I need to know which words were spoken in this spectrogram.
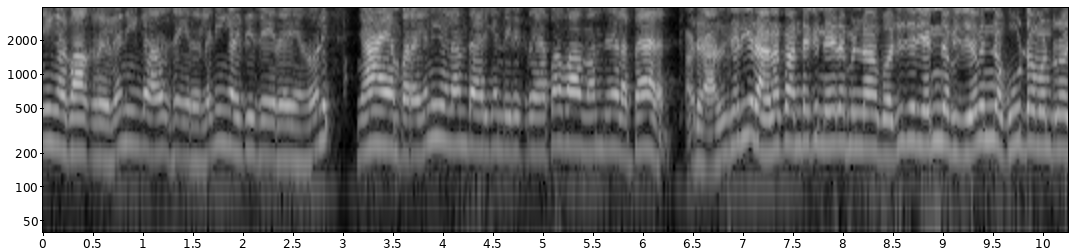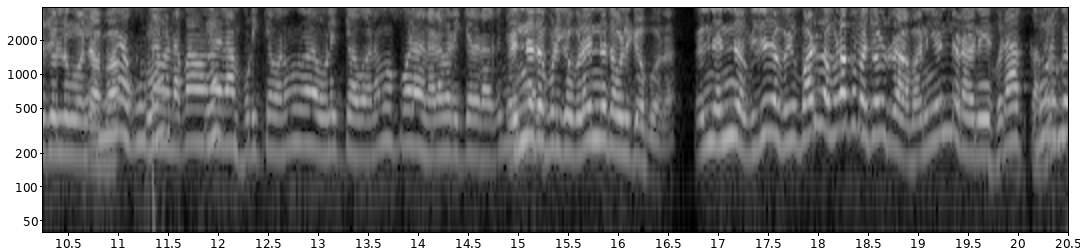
நீங்கள் பார்க்குறதில்ல நீங்கள் அது செய்கிறதில்ல நீங்கள் இது செய்கிறீங்கன்னு சொல்லி நியாயம் பிறகு நீங்கள் அந்த அறிக்கை இருக்கிறப்ப வா வந்ததில்ல பேரன். அடே அது சரியடா. எனக்கு அன்றைக்கு நேரம் இல்லாம போச்சு. சரி என்ன விஷயம்? என்ன கூட்டம் பண்ற சொல்லுங்க என்ன கூட்டம் வேண்டாப்பா அவங்க எல்லாம் பிடிக்க வேணும் ஒழிக்க வேணும் இப்போ நடவடிக்கை என்னத்தை பிடிக்க போற? என்னத்தை ஒழிக்க போற? என்ன என்ன விஜய வடிவ விளக்கமா சொல்றாப்பா நீ என்னடா நீ? ஊருக்கு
